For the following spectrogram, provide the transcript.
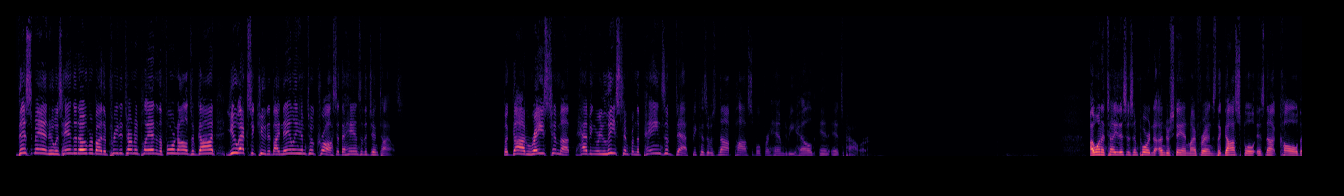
this man who was handed over by the predetermined plan and the foreknowledge of God, you executed by nailing him to a cross at the hands of the Gentiles. But God raised him up, having released him from the pains of death, because it was not possible for him to be held in its power. I want to tell you this is important to understand, my friends. The gospel is not called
